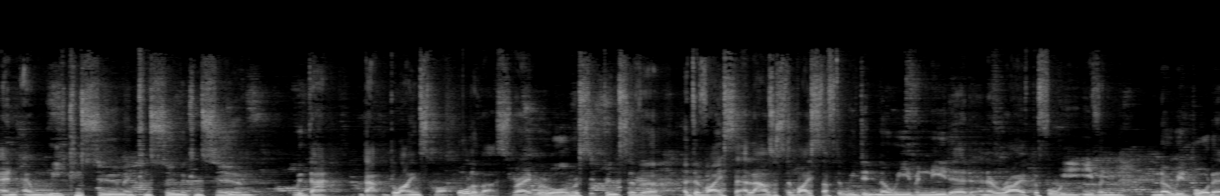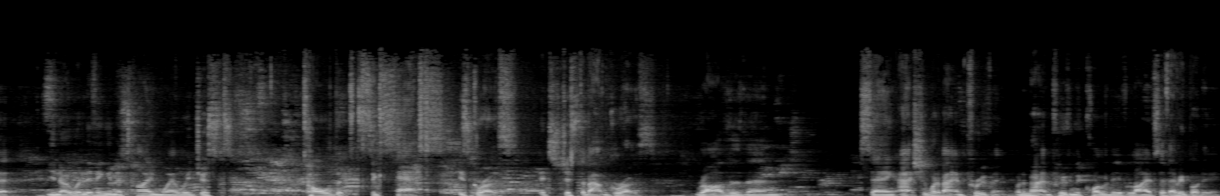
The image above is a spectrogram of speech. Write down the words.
And, and we consume and consume and consume with that, that blind spot. All of us, right? We're all recipients of a, a device that allows us to buy stuff that we didn't know we even needed and arrive before we even know we bought it. You know, we're living in a time where we're just told that success is growth. It's just about growth rather than saying, actually, what about improving? What about improving the quality of lives of everybody?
